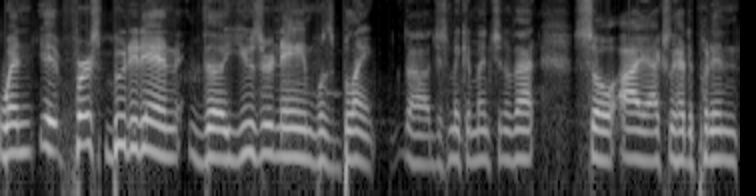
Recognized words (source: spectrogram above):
when it first booted in, the username was blank. Uh, just make a mention of that. So I actually had to put in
